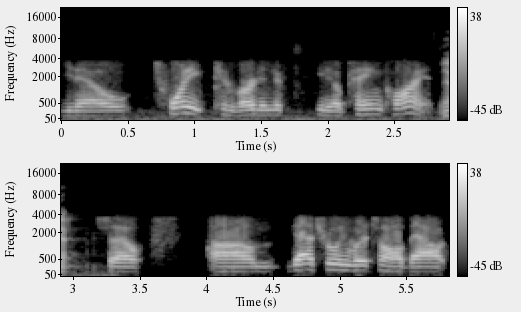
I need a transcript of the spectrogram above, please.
you know, twenty convert into you know paying clients. Yep. So um, that's really what it's all about.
